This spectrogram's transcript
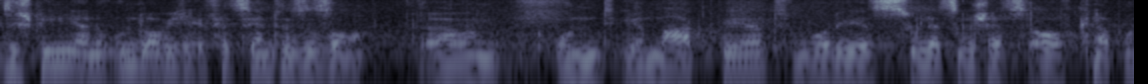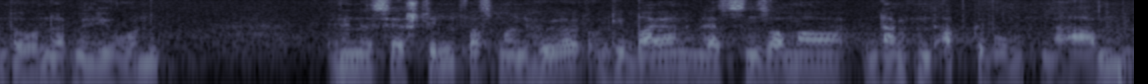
Sie spielen ja eine unglaublich effiziente Saison. Ähm, und Ihr Marktwert wurde jetzt zuletzt geschätzt auf knapp unter 100 Millionen. Wenn es ja stimmt, was man hört und die Bayern im letzten Sommer dankend abgewunken haben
